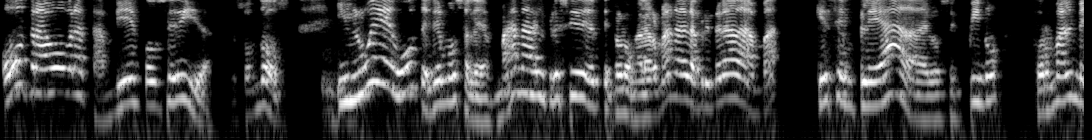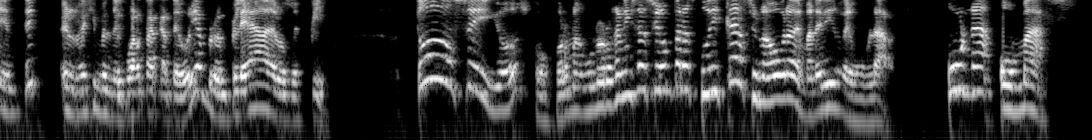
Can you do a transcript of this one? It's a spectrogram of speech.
otra obra también concedida, son dos. Y luego tenemos a la hermana del presidente, perdón, a la hermana de la primera dama, que es empleada de los Espinos formalmente, el régimen de cuarta categoría, pero empleada de los Espinos. Todos ellos conforman una organización para adjudicarse una obra de manera irregular, una o más.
